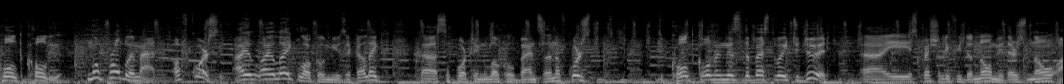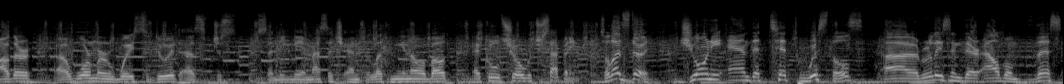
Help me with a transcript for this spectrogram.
cold call you. No problem, man. Of course, I, I like local music. I like supporting local bands, and of course, the cold calling is the best way to do it. Uh, especially if you don't know me. There's no other uh, warmer ways to do it as just sending me a message and letting me know about a cool show which is happening. So let's do it. Johnny and the Tit Whistles uh, releasing their album this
